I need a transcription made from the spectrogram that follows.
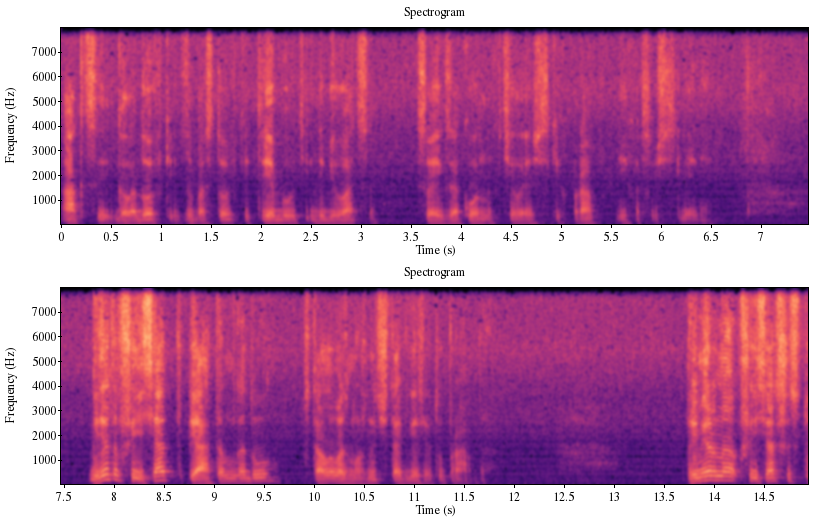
акции, голодовки, забастовки, требовать и добиваться своих законных человеческих прав и их осуществления. Где-то в 1965 году стало возможно читать газету «Правда». Примерно в 66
